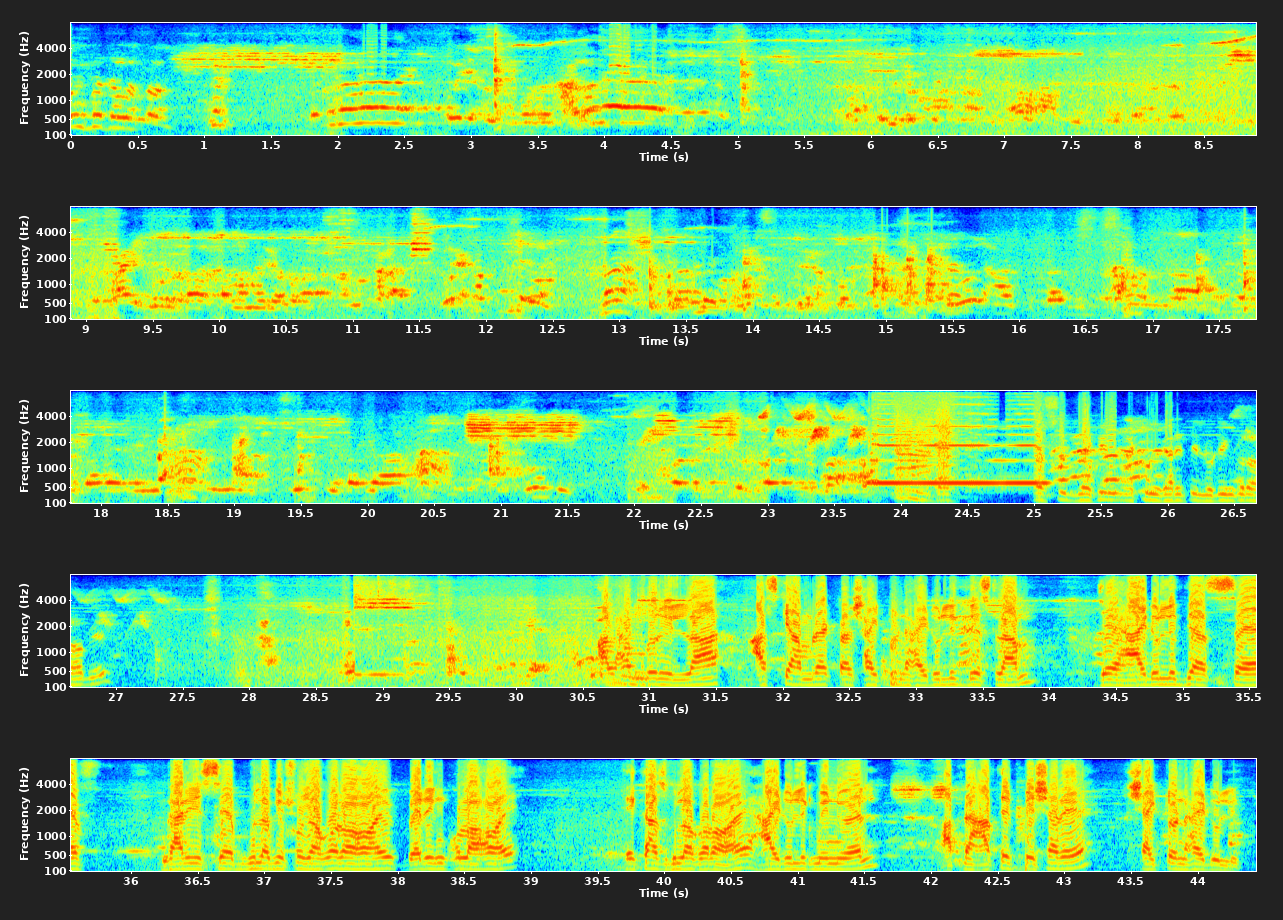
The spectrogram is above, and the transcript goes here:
উপজেলা দেখেন এখন গাড়িতে লোডিং করা হবে। আলহামদুলিল্লাহ আজকে আমরা একটা সাইটুন হাইড্রোলিক দিয়েছিলাম যে হাইড্রোলিক দিয়ে সেফ গাড়ির সেফ গুলাকে সোজা করা হয় ব্যারিং খোলা হয় এই কাজগুলো করা হয়। হাইড্রোলিক ম্যানুয়াল আপনার হাতের প্রেসারে সাইটুন হাইড্রোলিক।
